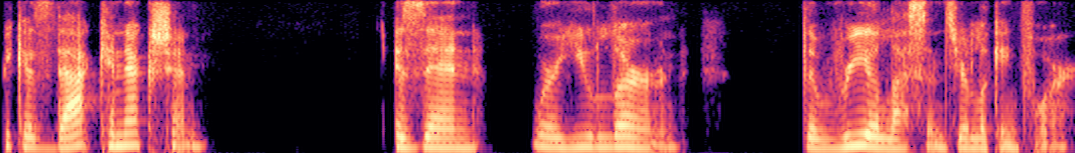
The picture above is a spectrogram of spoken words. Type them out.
Because that connection is then where you learn the real lessons you're looking for.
